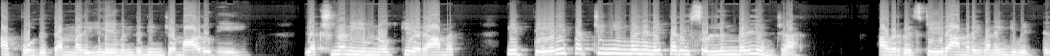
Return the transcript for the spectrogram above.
அப்போது தம் அருகிலே வந்து நின்ற மாருதியையும் லக்ஷ்மணனையும் நோக்கிய ராமர் இத்தேரை பற்றி நீங்கள் நினைப்பதை சொல்லுங்கள் என்றார். அவர்கள் ஸ்ரீராமரை வணங்கிவிட்டு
